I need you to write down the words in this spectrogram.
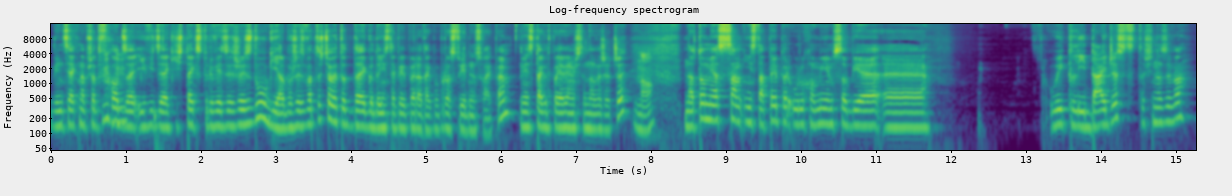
Więc jak na przykład mhm. wchodzę i widzę jakiś tekst, który wiedzę, że jest długi albo że jest wartościowy, to dodaję go do Instapapera tak po prostu jednym swipe'em, więc tak pojawiają się te nowe rzeczy. No. Natomiast sam Instapaper uruchomiłem sobie e, Weekly Digest, to się nazywa?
